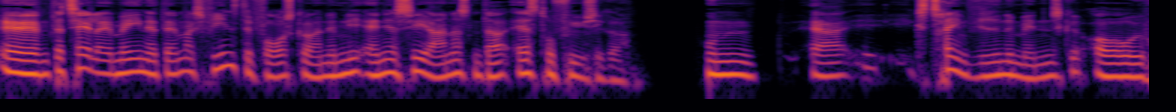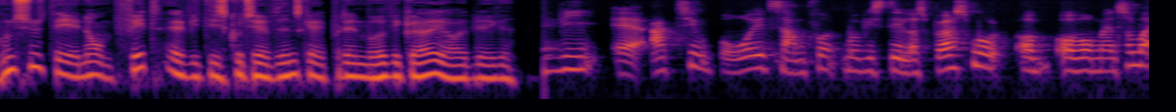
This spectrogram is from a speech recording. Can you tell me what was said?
Øh, der taler jeg med en af Danmarks fineste forskere, nemlig Anja C. Andersen, der er astrofysiker. Hun er ekstremt vidende menneske, og hun synes, det er enormt fedt, at vi diskuterer videnskab på den måde, vi gør i øjeblikket. Vi er aktive borgere i et samfund, hvor vi stiller spørgsmål, og, og hvor man så må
